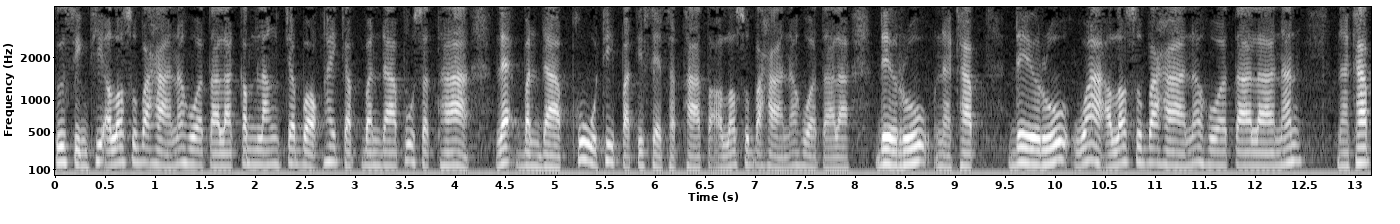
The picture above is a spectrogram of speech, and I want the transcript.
คือสิ่งที่อัลลอฮฺสุบฮานะฮัวตาลากำลังจะบอกให้กับบรรดาผู้ศรัทธา และบรรดาผู้ที่ปฏิเสธศรัทธาต่ออัลลอฮฺสุบฮานะฮัวตาลาได้รู้นะครับได้รู้ว่าอัลลอฮฺสุบฮานะฮัวตาลานั้นนะครับ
